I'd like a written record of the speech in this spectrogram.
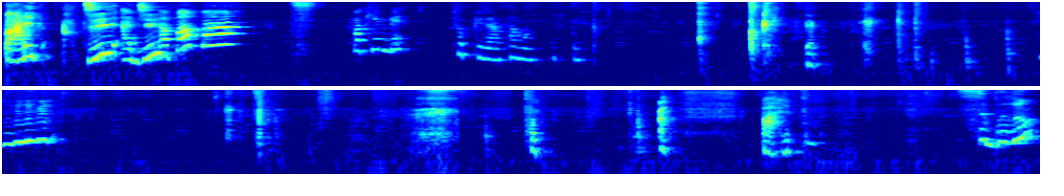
pahit aja aja. Nggak apa-apa. Bakayım bir. Çok güzel, tamam. Bitti. Pahit. Sebelum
